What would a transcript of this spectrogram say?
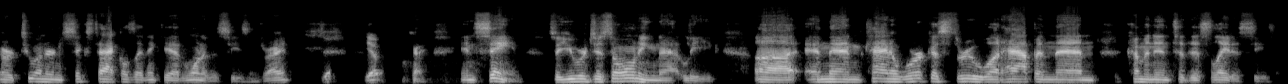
or 206 tackles. I think you had one of the seasons, right? Yep. yep. Okay. Insane. So you were just owning that league. Uh, and then kind of work us through what happened then coming into this latest season.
